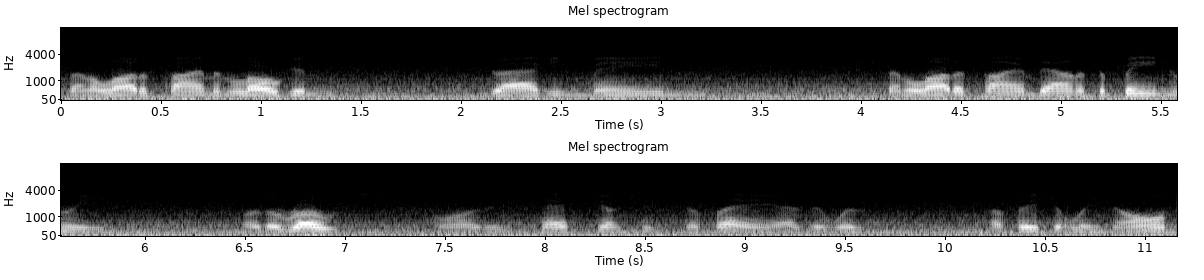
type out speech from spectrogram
Spent a lot of time in Logan, dragging Main, Spent a lot of time down at the Beanery, or the Roach, or the Cache Junction Cafe, as it was officially known.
